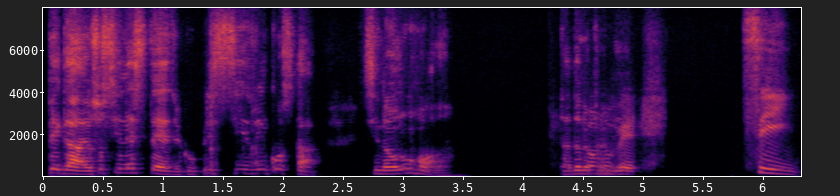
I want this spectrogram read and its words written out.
pegar. Eu sou sinestésico, eu preciso encostar, senão não rola. Tá dando para ver? Sim.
